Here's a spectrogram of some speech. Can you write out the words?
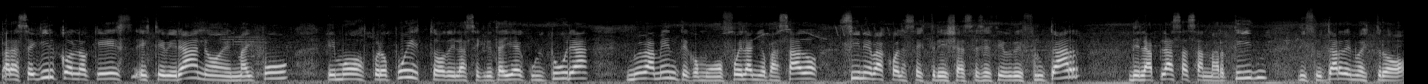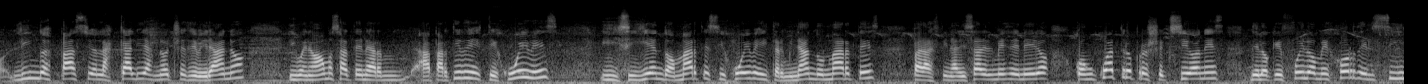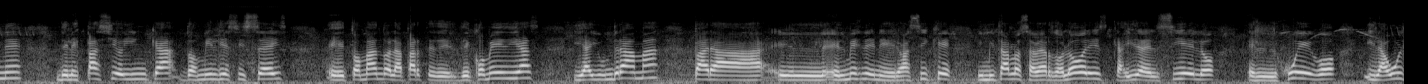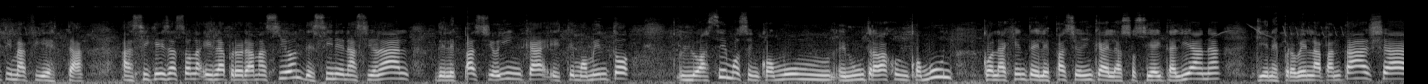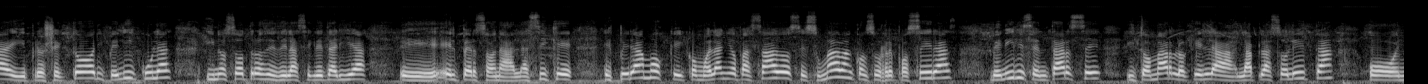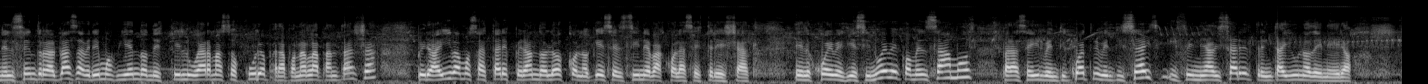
Para seguir con lo que es este verano en Maipú, hemos propuesto de la Secretaría de Cultura nuevamente, como fue el año pasado, cine bajo las estrellas, es decir, disfrutar de la Plaza San Martín, disfrutar de nuestro lindo espacio en las cálidas noches de verano. Y bueno, vamos a tener a partir de este jueves y siguiendo martes y jueves y terminando un martes para finalizar el mes de enero con cuatro proyecciones de lo que fue lo mejor del cine del espacio Inca 2016, eh, tomando la parte de, comedias y hay un drama para el, mes de enero. Así que invitarlos a ver Dolores, Caída del Cielo, el juego y la última fiesta. Así que esa es la programación de cine nacional, del espacio Inca, este momento lo hacemos en común, en un trabajo en común con la gente del espacio Inca de la Sociedad Italiana, quienes proveen la pantalla y proyector y películas, y nosotros desde la Secretaría eh, el personal. Así que esperamos que como el año pasado se sumaban con sus reposeras, venir y sentarse y tomar lo que es la, la plazoleta o en el centro de la plaza, veremos bien dónde esté el lugar más oscuro para poner la pantalla, pero ahí vamos a estar esperándolos con lo que es el cine bajo las estrellas. El jueves 19 comenzamos para seguir 24 y 26 y finalizar el 31 de enero.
